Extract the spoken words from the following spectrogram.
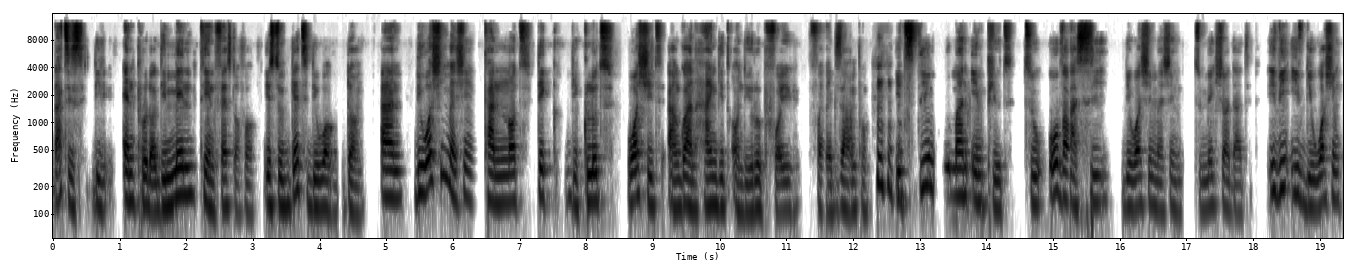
That is the end product. The main thing, first of all, is to get the work done. And the washing machine cannot take the clothes, wash it, and go and hang it on the rope for you, for example. it's still human input to oversee the washing machine to make sure that even if the washing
